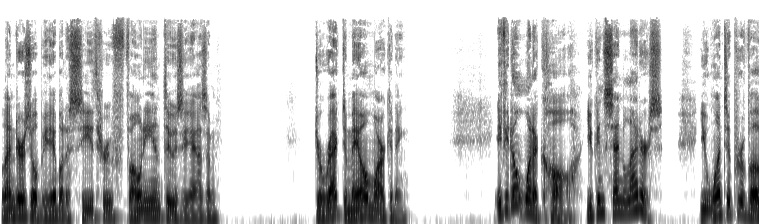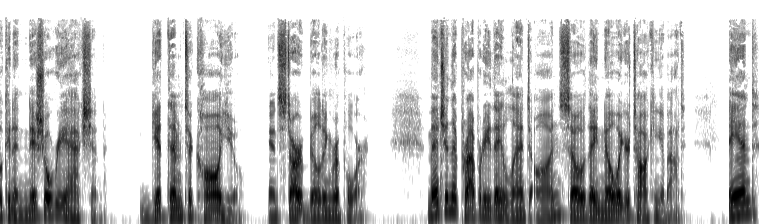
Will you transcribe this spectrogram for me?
Lenders will be able to see through phony enthusiasm. Direct mail marketing. If you don't want to call, you can send letters. You want to provoke an initial reaction. Get them to call you and start building rapport. Mention the property they lent on so they know what you're talking about. And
